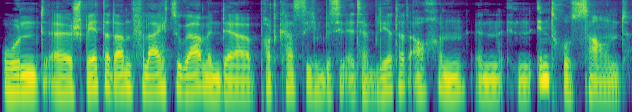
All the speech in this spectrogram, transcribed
Und äh, später dann vielleicht sogar, wenn der Podcast sich ein bisschen etabliert hat, auch ein, ein, ein Intro-Sound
